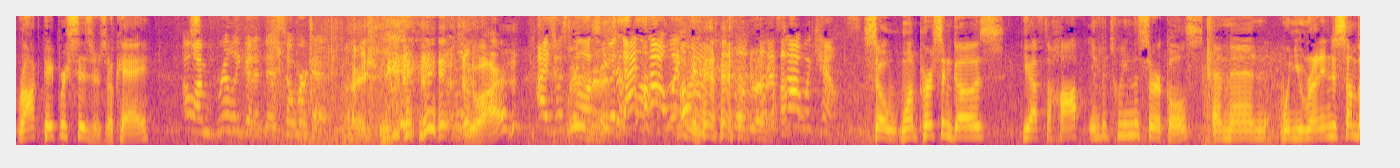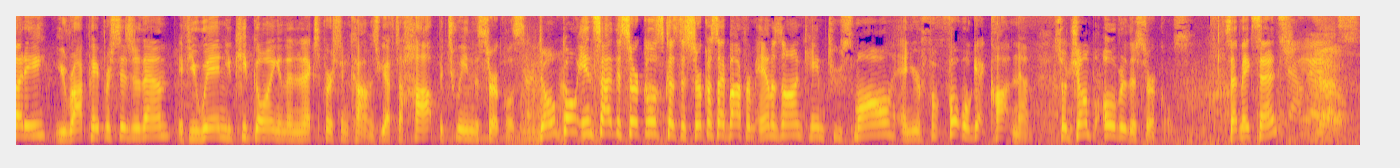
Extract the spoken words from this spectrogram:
rock paper scissors. Okay. Oh, I'm really good at this, so we're good. All right. you are. I just lost, you, but that's not what counts. That's not what counts. So one person goes, you have to hop in between the circles, and then when you run into somebody, you rock, paper, scissors them. If you win, you keep going, and then the next person comes. You have to hop between the circles. Don't go inside the circles, because the circles I bought from Amazon came too small, and your foot will get caught in them. So jump over the circles. Does that make sense? Yes.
